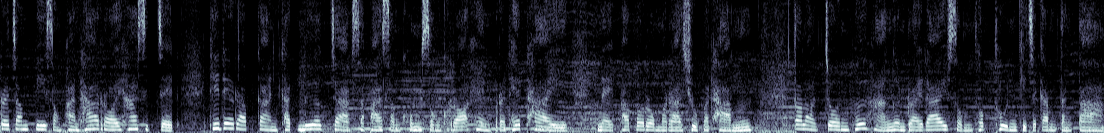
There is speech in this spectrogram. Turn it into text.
ประจำปี 2557 ที่ได้รับการคัดเลือกจากสภาสังคมสงเคราะห์แห่งประเทศไทย ในพระบรมราชูปถัมภ์ตลอดจนเพื่อหาเงินรายได้สมทบทุนกิจกรรมต่าง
